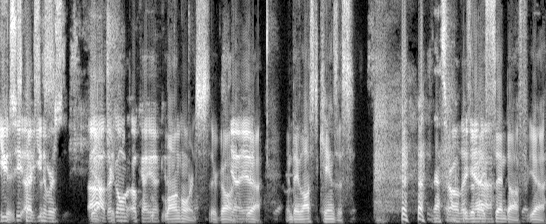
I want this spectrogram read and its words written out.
UT, uh, Texas. University. Yeah, Ah, they're going. Okay, okay. Longhorns, they're gone. Yeah, Yeah, yeah. and they lost to Kansas. That's all it they. was a nice send off. Yeah,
